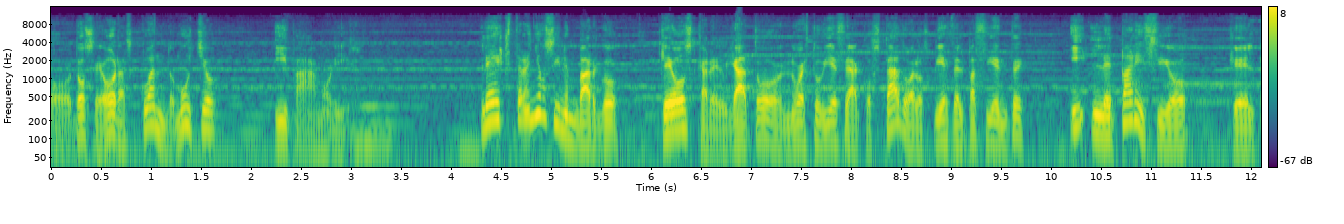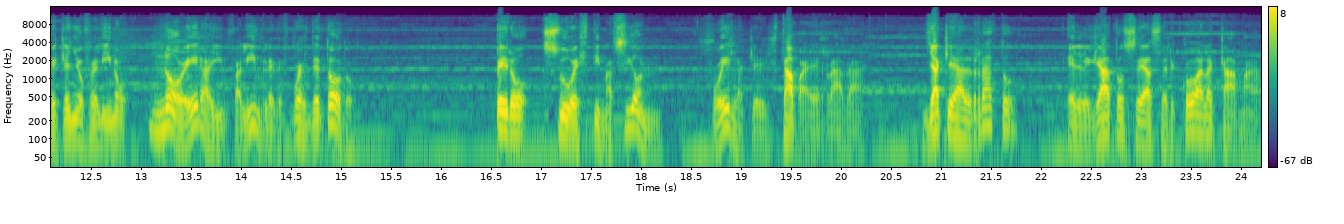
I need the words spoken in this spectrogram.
o 12 horas, cuando mucho, iba a morir. Le extrañó, sin embargo, que Oscar el gato no estuviese acostado a los pies del paciente y le pareció que el pequeño felino no era infalible después de todo. Pero su estimación fue la que estaba errada, ya que al rato el gato se acercó a la cama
